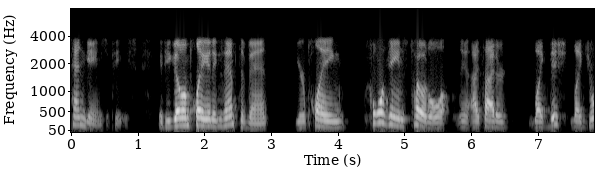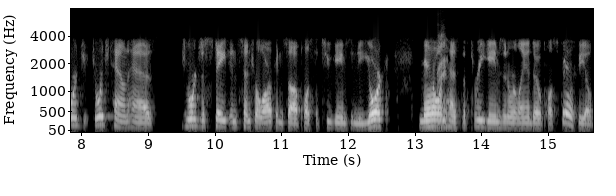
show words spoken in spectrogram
10 games apiece. If you go and play an exempt event, you're playing four games total. It's either like this, like George Georgetown has Georgia State and Central Arkansas plus the two games in New York. Maryland right. has the three games in Orlando plus Fairfield.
